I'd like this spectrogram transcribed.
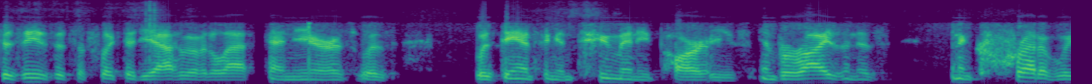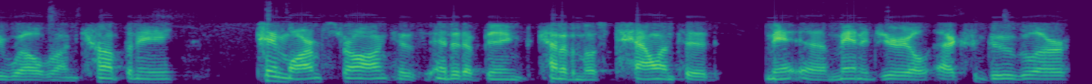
disease that's afflicted Yahoo over the last 10 years was was dancing in too many parties. And Verizon is an incredibly well-run company. Tim Armstrong has ended up being kind of the most talented uh, managerial ex-Googler.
